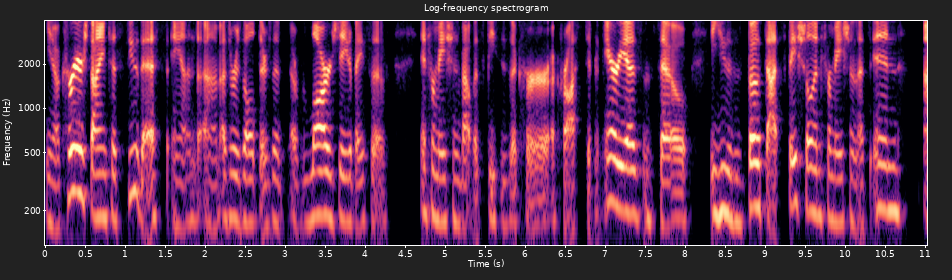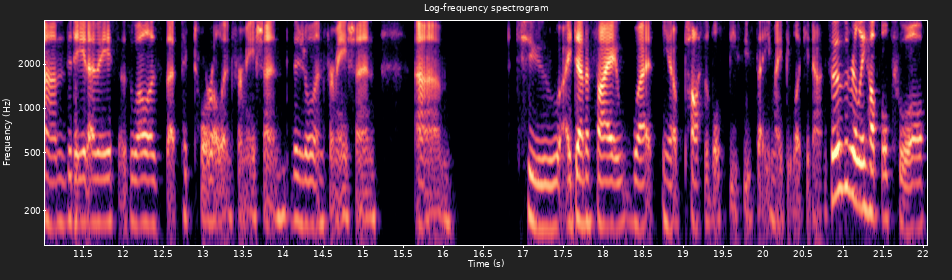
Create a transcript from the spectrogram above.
you know, career scientists do this. And um, as a result, there's a, a large database of information about what species occur across different areas. And so it uses both that spatial information that's in um, the database as well as the pictorial information, visual information um, to identify what you know possible species that you might be looking at. So this is a really helpful tool.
